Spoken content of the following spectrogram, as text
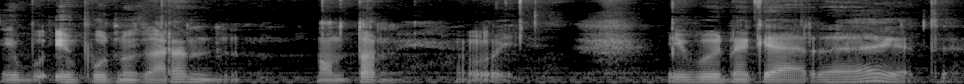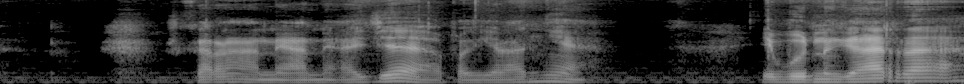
Ibu-ibu negara nonton. Ibu negara gitu. Sekarang aneh-aneh aja panggilannya. Ibu negara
